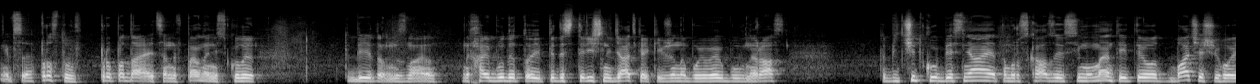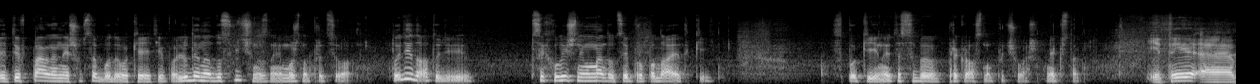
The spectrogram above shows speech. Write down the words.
І все. Просто пропадає ця невпевненість, коли тобі там, не знаю, нехай буде той 50-річний дядька, який вже на бойових був не раз. Тобі чітко об'ясняє, там розказує всі моменти, і ти от бачиш його, і ти впевнений, що все буде окей. Типу, людина досвідчена, з нею можна працювати. Тоді, да, тоді психологічний момент оцей пропадає такий спокійно, і ти себе прекрасно почуваєш. Якось так. І ти, е,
